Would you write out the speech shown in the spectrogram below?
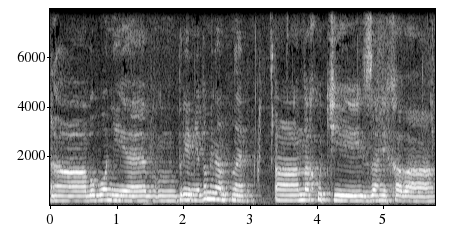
A vo voni je mm, príjemne dominantné. A na chuti zanecháva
